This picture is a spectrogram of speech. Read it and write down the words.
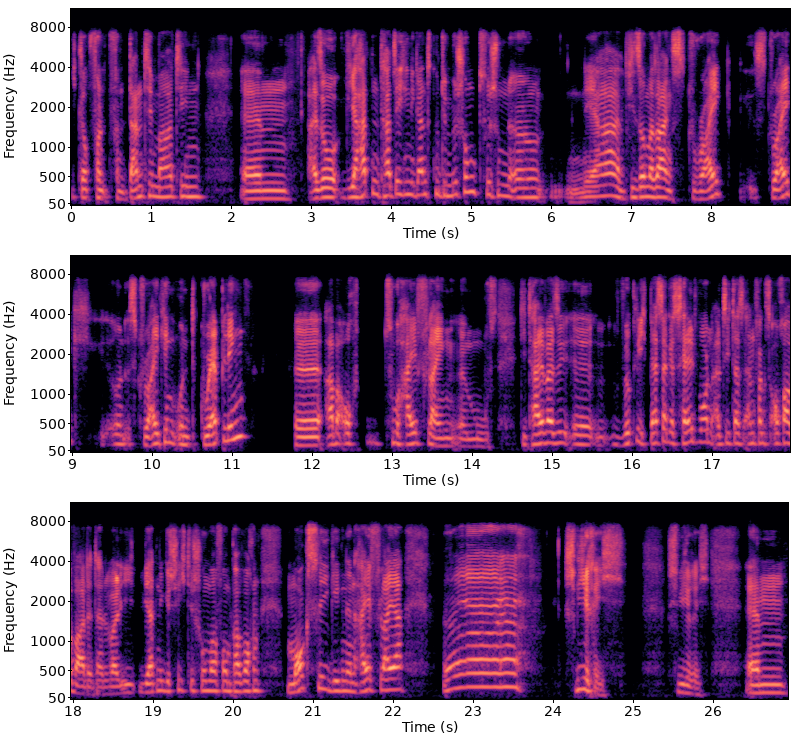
ich glaube, von, von Dante Martin. Ähm, also wir hatten tatsächlich eine ganz gute Mischung zwischen, äh, ja, wie soll man sagen, Strike, Strike und Striking und Grappling äh, aber auch zu High-Flying-Moves, die teilweise äh, wirklich besser gesellt wurden, als ich das anfangs auch erwartet hatte, weil ich, wir hatten die Geschichte schon mal vor ein paar Wochen, Moxley gegen den High-Flyer, äh, schwierig, schwierig. Ähm,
